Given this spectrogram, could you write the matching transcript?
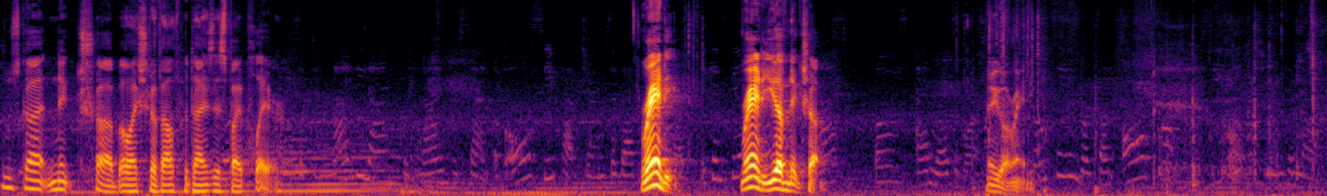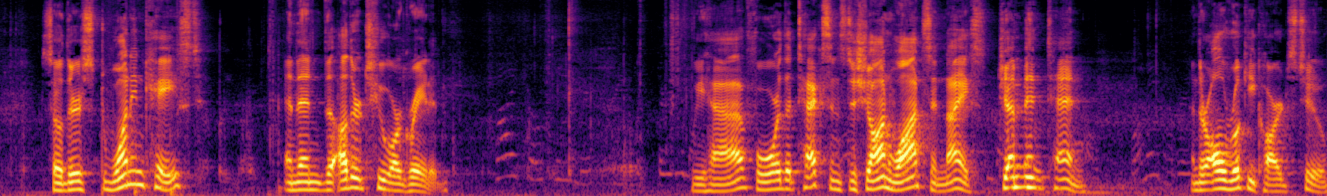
Who's got Nick Chubb? Oh, I should have alphabetized this by player. Randy. Randy, you have Nick Chubb. There you go, Randy. So there's one encased, and then the other two are graded. We have for the Texans, Deshaun Watson. Nice. Gem Mint 10. And they're all rookie cards, too.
